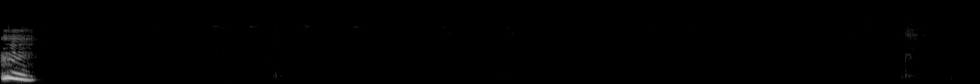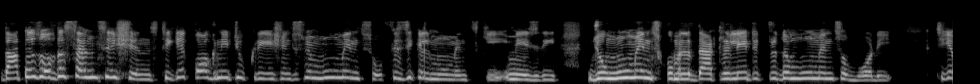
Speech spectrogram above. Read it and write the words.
That is of the sensations ठीक है? कॉग्निटिव क्रिएशन जिसमें मूवमेंट्स हो फ़िज़िकल मूवमेंट्स की इमेजरी जो मूवमेंट्स को मतलब that related to the movements of body ठीक है?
